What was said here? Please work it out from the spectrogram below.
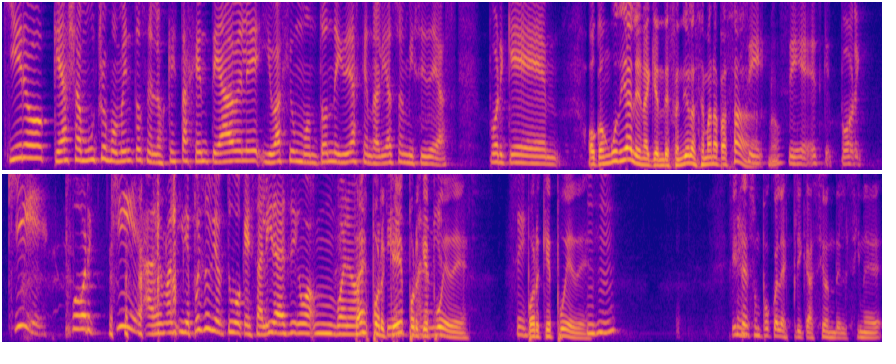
quiero que haya muchos momentos en los que esta gente hable y baje un montón de ideas que en realidad son mis ideas porque O con Woody Allen, a quien defendió la semana pasada. Sí, ¿no? sí, es que ¿por qué? ¿Por qué? Además, y después obvio tuvo que salir a decir como, mm, bueno. ¿Sabes por qué? Porque puede. Sí. Porque puede. Ujú. Sí. Esa es un poco la explicación del cine.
